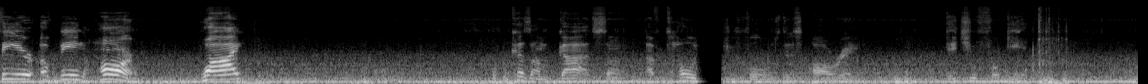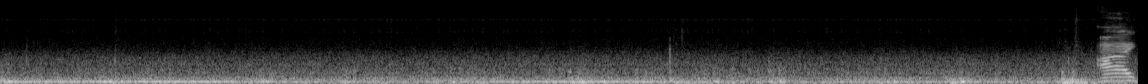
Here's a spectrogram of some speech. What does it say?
fear of being harmed. Why? Because I'm God's son. I've told you fools this already. Did you forget? I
